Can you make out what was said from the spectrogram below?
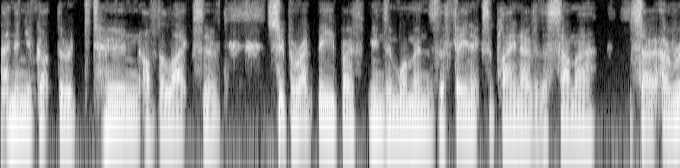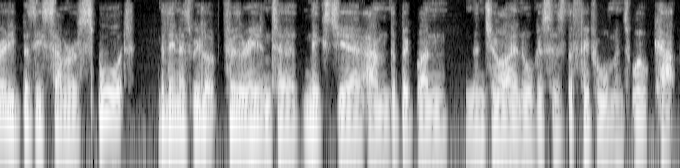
And then you've got the return of the likes of Super Rugby, both men's and women's. The Phoenix are playing over the summer. So a really busy summer of sport. But then as we look further ahead into next year, um, the big one in July and August is the FIFA Women's World Cup,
